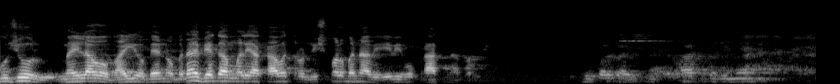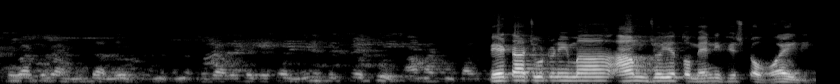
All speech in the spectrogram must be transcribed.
બુજુર્ગ, મહિલાઓ, ભાઈઓ, બહેનો બધા ભેગા મળી આ કાવતરો નિષ્ફળ બનાવે એવી હું પ્રાર્થના કરું છું. ઉપરભાઈ ખાસ કરીને કેવા કેવા મુદ્દા લઈ અને તમે પ્રજા વચ્ચે જશો મેનિફેસ્ટો શું આમ આદમી પાર્ટી? પેટા ચૂંટણીમાં આમ જોઈએ તો મેનિફેસ્ટો હોય નહીં.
